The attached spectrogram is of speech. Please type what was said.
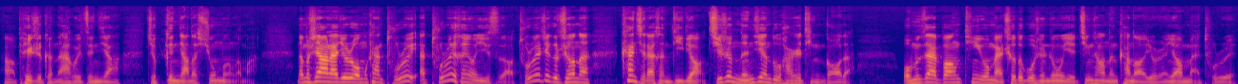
啊，配置可能还会增加，就更加的凶猛了嘛。那么接下来就是我们看途锐，啊，途锐很有意思啊，途锐这个车呢看起来很低调，其实能见度还是挺高的。我们在帮听友买车的过程中，也经常能看到有人要买途锐，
